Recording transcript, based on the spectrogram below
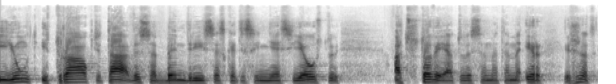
įjungti, įtraukti tą visą bendrystės, kad jisai nesijaustų, atstovėtų visame tame. Ir, ir žinot,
